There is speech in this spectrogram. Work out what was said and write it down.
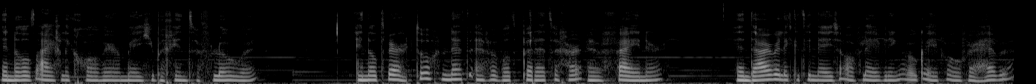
En dat het eigenlijk gewoon weer een beetje begint te flowen. En dat werkt toch net even wat prettiger en fijner. En daar wil ik het in deze aflevering ook even over hebben.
